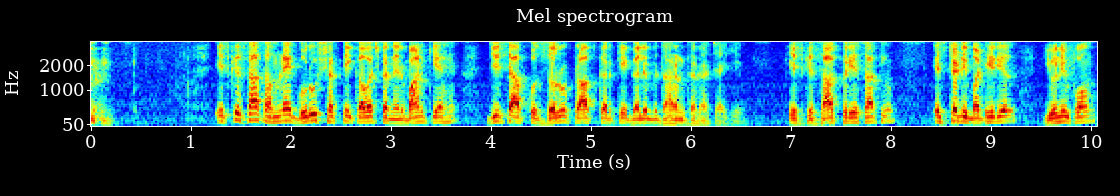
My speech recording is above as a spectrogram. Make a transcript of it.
इसके साथ हमने गुरु शक्ति कवच का निर्माण किया है, जिसे आपको ज़रूर प्राप्त करके गले में धारण करना चाहिए। इसके साथ प्रिय साथियों स्टडी मटेरियल यूनिफॉर्म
